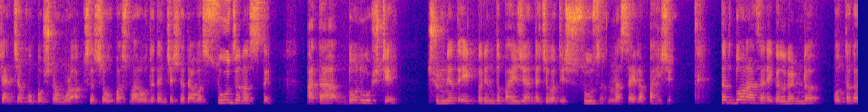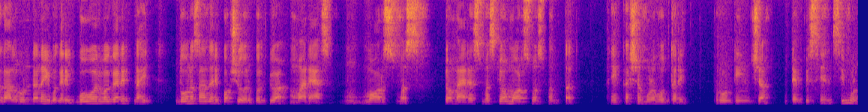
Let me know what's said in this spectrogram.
ज्यांच्या कुपोषणामुळे अक्षरशः उपासमार होते त्यांच्या शरीरावर सूज नसते. आता दोन गोष्टी आहेत. शून्य ते एक पर्यंत पाहिजे आणि त्याच्यावरती सूज नसायला पाहिजे. तर दोन आजार आहे गलगंड होतं का गालगुंड नाही वगैरे गोवर वगैरे नाही. दोनच आजार आहे कॉशिओरकर किंवा मॅरॅस मॉर्समस किंवा मॅरेसमस किंवा मॉर्समस म्हणतात. आणि कशामुळे होतं रे? प्रोटीनच्या डेफिशियन्सीमुळे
